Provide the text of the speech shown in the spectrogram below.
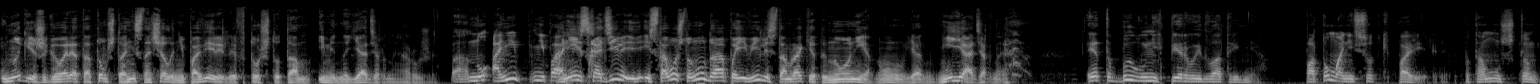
многие же говорят о том, что они сначала не поверили в то, что там именно ядерное оружие. А, ну, они не поверили. Они исходили из того, что, ну да, появились там ракеты, но нет, ну, я, не ядерное. Это было у них первые два-три дня. Потом они все-таки поверили, потому что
